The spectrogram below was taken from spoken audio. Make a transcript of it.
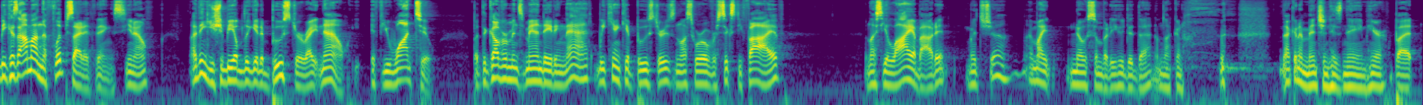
because I'm on the flip side of things. You know, I think you should be able to get a booster right now if you want to. But the government's mandating that we can't get boosters unless we're over 65, unless you lie about it which uh, I might know somebody who did that. I'm not gonna not gonna mention his name here, but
